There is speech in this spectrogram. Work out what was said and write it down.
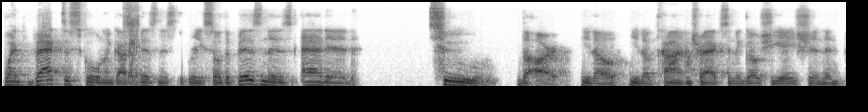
went back to school and got a business degree. So the business added to the art, you know, you know, contracts and negotiation and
